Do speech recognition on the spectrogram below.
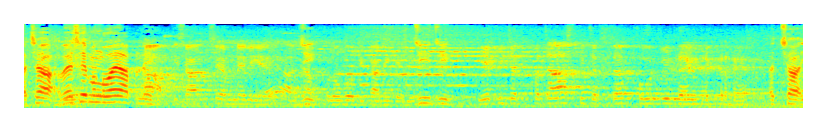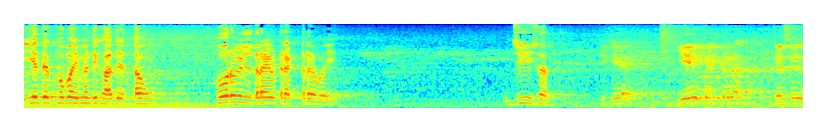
अच्छा वैसे मंगवाया आपने? हाँ, किसान से हमने लिया है आज जी। लोगों को दिखाने के लिए। जी जी। ये पचास पिचहत्तर फोर व्हील ड्राइव ट्रैक्टर है। अच्छा ये देखो भाई मैं दिखा देता हूँ। फोर व्हील ड्राइव ट्रैक्टर है भाई। जी सर ठीक है? ये ट्रैक्टर जैसे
